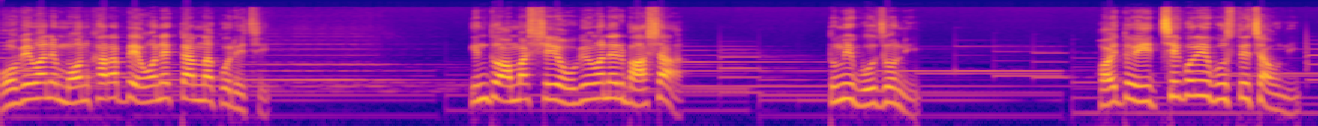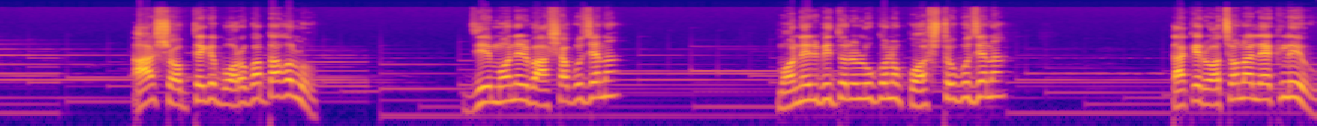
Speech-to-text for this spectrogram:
অভিমানে মন খারাপে অনেক কান্না করেছি। কিন্তু আমার সেই অভিমানের ভাষা তুমি বোঝোনি। হয়তো ইচ্ছে করেই বুঝতে চাওনি। আর সব থেকে বড় কথা হলো, যে মনের ভাষা বোঝে না, মনের ভিতরে লুকোনো কষ্ট বোঝে না, তাকে রচনা লেখলেও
